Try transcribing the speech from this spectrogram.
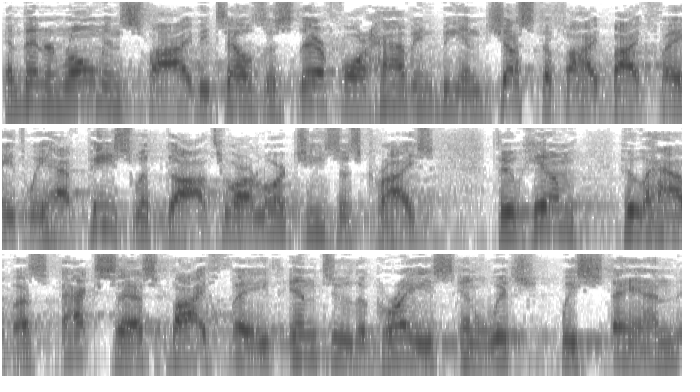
And then in Romans 5, he tells us, Therefore, having been justified by faith, we have peace with God through our Lord Jesus Christ, through him who have us access by faith into the grace in which we stand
